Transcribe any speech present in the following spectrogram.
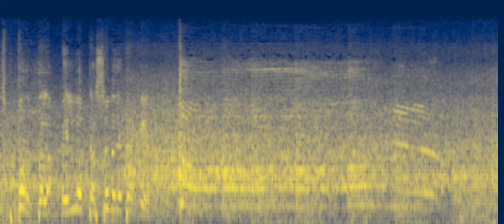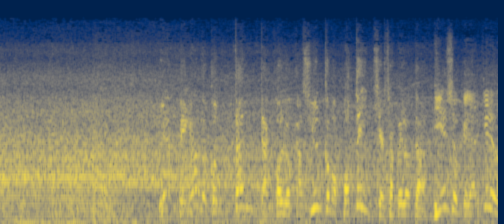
Transporta la pelota zona de ataque. Le ha pegado con tanta colocación como potencia esa pelota. Y eso que el arquero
